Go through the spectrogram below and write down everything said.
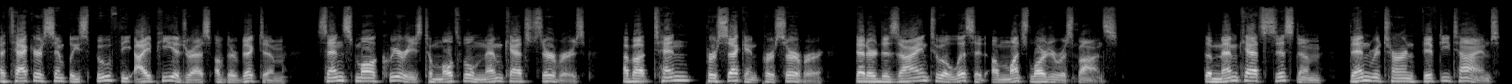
Attackers simply spoof the IP address of their victim, send small queries to multiple memcached servers, about 10 per second per server, that are designed to elicit a much larger response. The memcached system then returned 50 times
